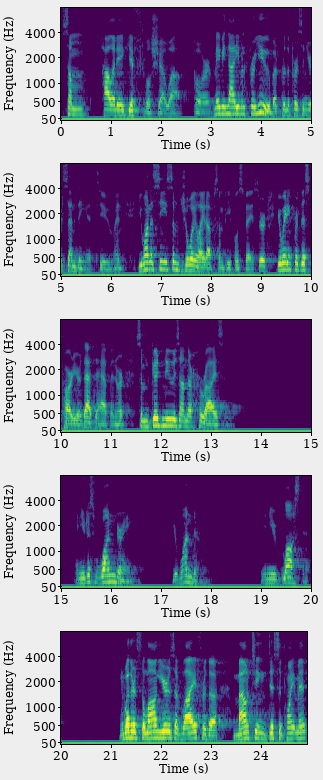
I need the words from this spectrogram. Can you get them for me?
some holiday gift will show up, or maybe not even for you, but for the person you're sending it to, and you want to see some joy light up some people's face, or you're waiting for this party or that to happen, or some good news on the horizon. And you're just wondering, you're wondering, and you've lost it. And whether it's the long years of life or the mounting disappointment,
